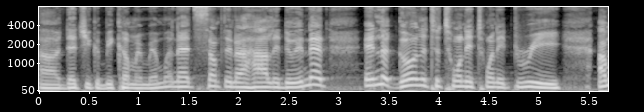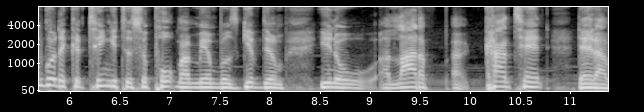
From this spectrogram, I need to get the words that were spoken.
Uh, that you could become a member, and that's something I highly do. And that, and look, going into 2023, I'm going to continue to support my members, give them, you know, a lot of uh, content that I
